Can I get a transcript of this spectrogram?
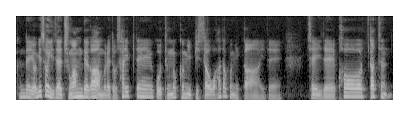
근데 여기서 이제 중앙대가 아무래도 사립대고 등록금이 비싸고 하다 보니까, 이제, 제 이제 컷 같은,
